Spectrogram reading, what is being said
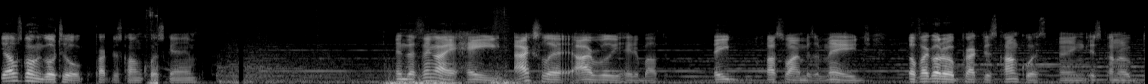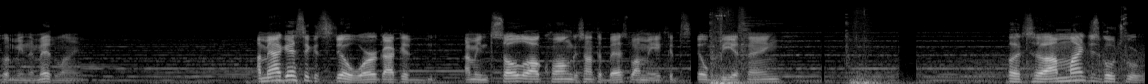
yeah, I was gonna go to a practice conquest game. And the thing I hate... Actually, I really hate about this. They classify him as a mage. So if I go to a practice conquest thing, it's gonna put me in the mid lane. I mean, I guess it could still work. I could... I mean, solo Ao Kuang is not the best, but I mean, it could still be a thing. But uh, I might just go to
